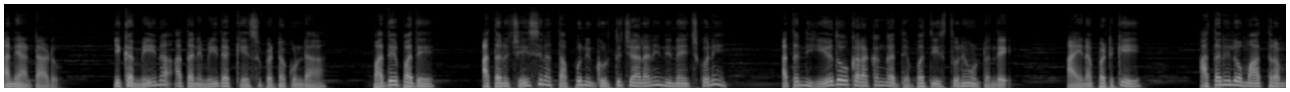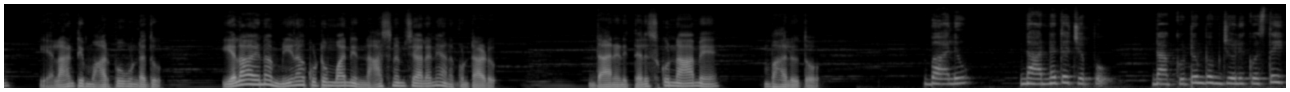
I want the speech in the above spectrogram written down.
అని అంటాడు. ఇక మీన అతని మీద కేసు పెట్టకుండా పదే పదే అతను చేసిన తప్పుని గుర్తు చేయాలని నిర్ణయించుకొని అతన్ని ఏదో ఒక రకంగా దెబ్బతీస్తూనే ఉంటుంది. అయినప్పటికీ అతనిలో మాత్రం ఎలాంటి మార్పు ఉండదు. ఎలా అయినా మీనా కుటుంబాన్ని నాశనం చేయాలని అనుకుంటాడు. దానిని తెలుసుకున్న ఆమె బాలుతో బాలు నాన్నతో చెప్పు. నా కుటుంబం జోలికొస్తే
